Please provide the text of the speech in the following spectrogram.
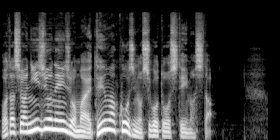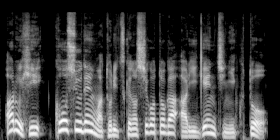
私は20年以上前電話工事の仕事をしていました。ある日公衆電話取り付けの仕事があり現地に行くと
